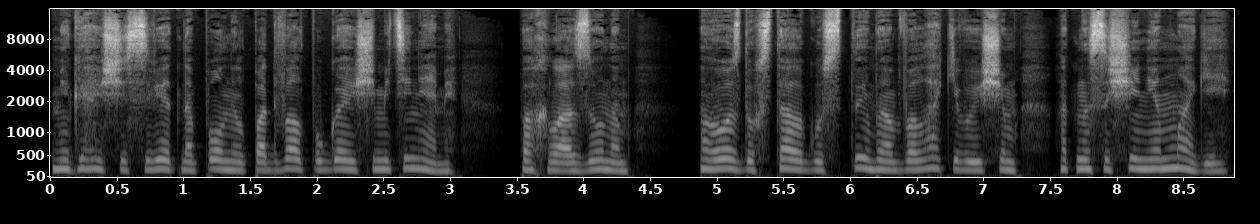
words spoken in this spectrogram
Мигающий свет наполнил подвал пугающими тенями. Пахло озоном, воздух стал густым и обволакивающим от насыщения магией.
